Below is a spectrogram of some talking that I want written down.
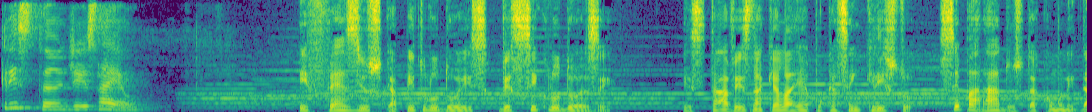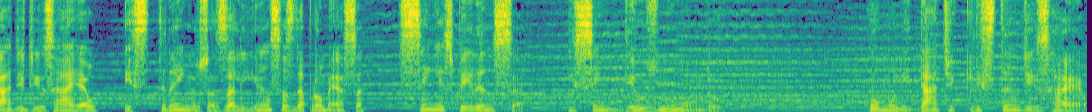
Cristã de Israel. Efésios capítulo 2, versículo 12. Estáveis naquela época sem Cristo, separados da comunidade de Israel, estranhos às alianças da promessa, sem esperança e sem Deus no mundo. Comunidade Cristã de Israel.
